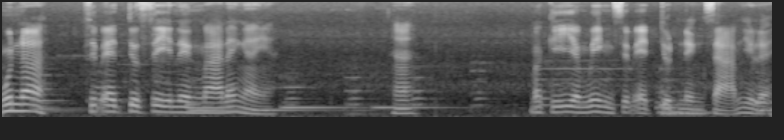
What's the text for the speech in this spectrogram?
งุนน่หนึ่งมาได้ไงฮะ เมื่อกี้ยังวิ่ง11.13อยู่เลย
